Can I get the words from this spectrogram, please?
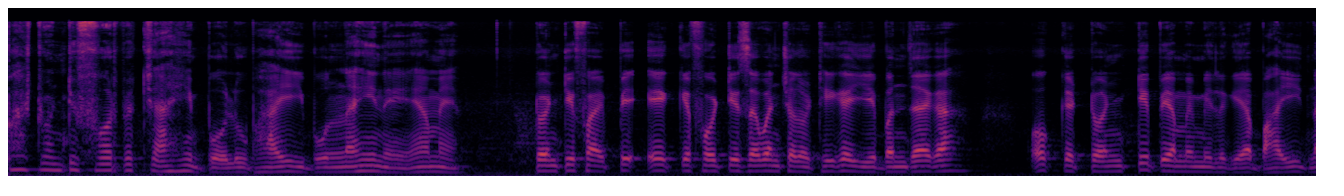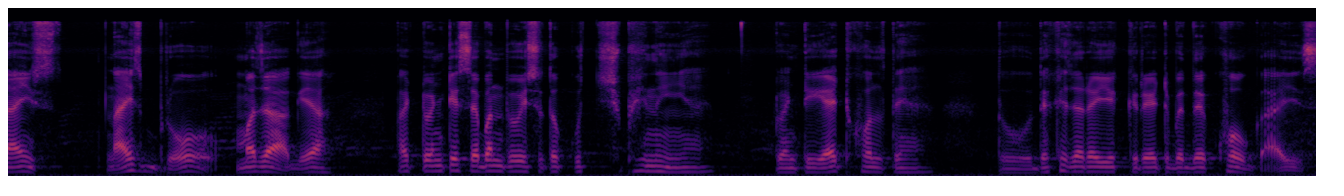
भाई ट्वेंटी फोर पे क्या ही बोलूँ भाई, बोलना ही नहीं है हमें। ट्वेंटी फाइव पे एक के फोर्टी सेवन, चलो ठीक है, ये बन जाएगा। ओके, ट्वेंटी पे हमें मिल गया भाई नाइस नाइस ब्रो मज़ा आ गया। भाई ट्वेंटी सेवन पे वैसे तो कुछ भी नहीं है, ट्वेंटी एट खोलते हैं। तो देखे जा रहे ये क्रेट में देखो गाइस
